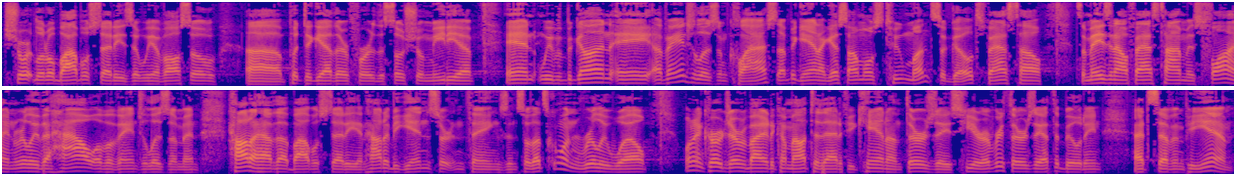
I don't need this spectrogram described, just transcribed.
short little Bible studies that we have also uh, put together for the social media. And we've begun a evangelism class that began, I guess, almost two months ago. It's fast how it's amazing how fast time is flying. Really, the how of evangelism and how to have that Bible study and how to begin certain things. And so that's going really well. I want to encourage everybody to come out to that if you can on Thursdays here every Thursday at the building at 7 p.m.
